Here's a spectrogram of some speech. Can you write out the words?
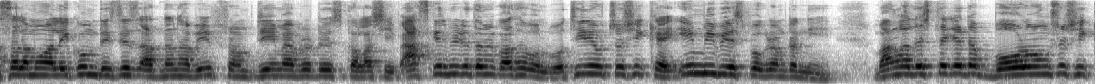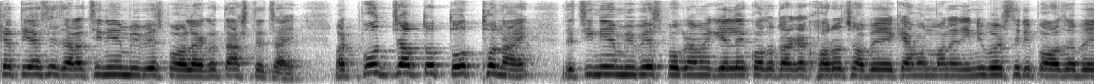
আসসালামু আলাইকুম this is Adnan Habib from dream abroad to scholarship আজকের ভিডিওতে আমি কথা বলব চীনে উচ্চশিক্ষায় এমবিবিএস প্রোগ্রামটা নিয়ে। বাংলাদেশ থেকে একটা বড় অংশ শিক্ষার্থী আছে যারা চীনে এমবিবিএস পড়ালেখা করতে আসতে চায়। বাট পর্যাপ্ত তথ্য নাই যে চীনে এমবিবিএস প্রোগ্রামে গেলে কত টাকা খরচ হবে, কেমন মানের ইউনিভার্সিটি পাওয়া যাবে,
